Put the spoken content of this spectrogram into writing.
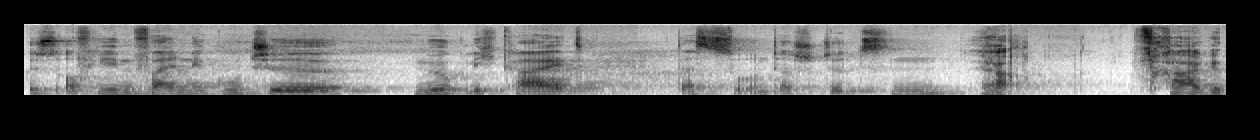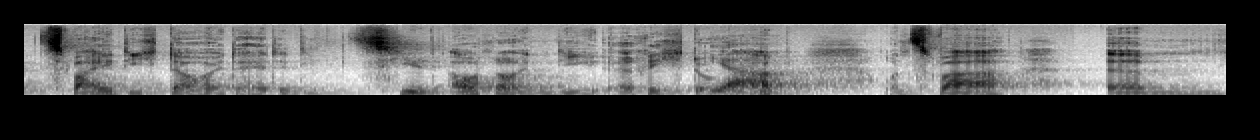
ist auf jeden Fall eine gute Möglichkeit, das zu unterstützen. Ja. Frage 2, die ich da heute hätte, die zielt auch noch in die Richtung ja. ab. Und zwar ähm,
